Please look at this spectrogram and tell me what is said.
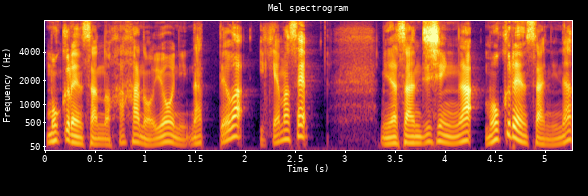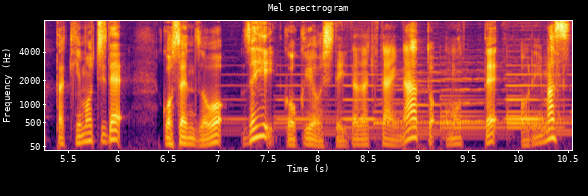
木蓮さんの母のようになってはいけません。皆さん自身が木蓮さんになった気持ちでご先祖をぜひご供養していただきたいなと思っております、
